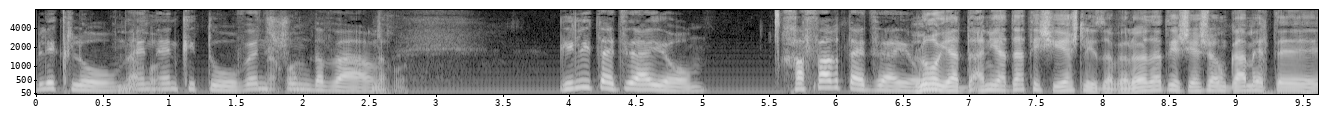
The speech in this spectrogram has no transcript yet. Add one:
בלי כלום, נכון. אין, אין כיתוב, אין נכון. שום דבר. נכון. גילית את זה היום, חפרת את זה היום. לא, יד... אני ידעתי שיש לי את זה, אבל לא ידעתי שיש שם גם את אה,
